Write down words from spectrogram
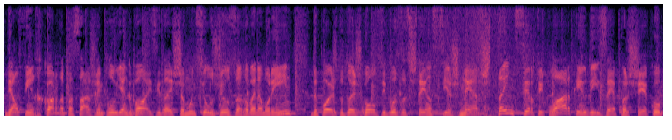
Delfim recorda a passagem pelo Young Boys e deixa muitos elogios a Rubén Amorim. Depois de dois gols e duas assistências, Neres tem de ser titular. Quem o diz é Pacheco.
